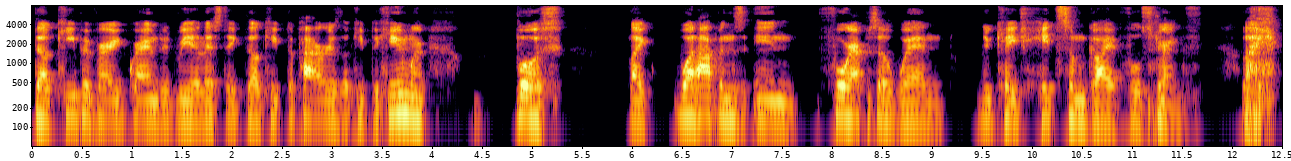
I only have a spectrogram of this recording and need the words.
they'll keep it very grounded, realistic. They'll keep the powers, they'll keep the humor, but like what happens in four episode when Luke Cage hits some guy at full strength. Like,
